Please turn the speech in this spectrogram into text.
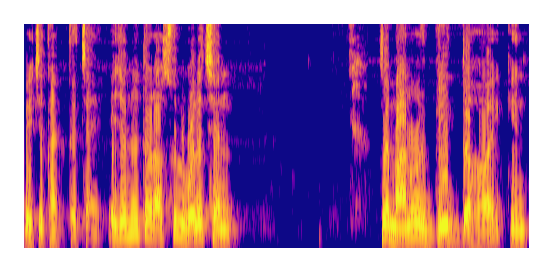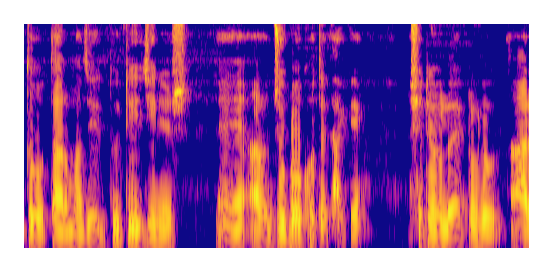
বেঁচে থাকতে চাই। এই জন্যই তো রাসুল বলেছেন যে, মানুষ বৃদ্ধ হয়, কিন্তু তার মাঝে দুটি জিনিস আরও যুবক হতে থাকে। সেটা হলো একটা হলো আর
